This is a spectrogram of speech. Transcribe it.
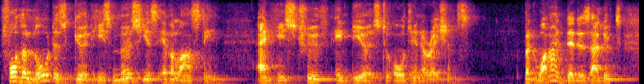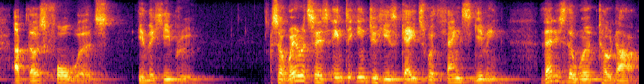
For the Lord is good, his mercy is everlasting, and his truth endures to all generations. But what I did is I looked up those four words in the Hebrew. So where it says, enter into his gates with thanksgiving, that is the word todah.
